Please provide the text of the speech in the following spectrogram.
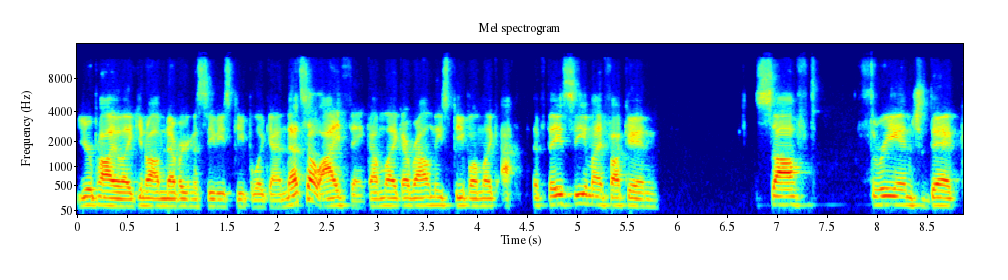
you're probably like, you know, I'm never going to see these people again. That's how I think. I'm like around these people. I'm like, I- if they see my fucking soft three inch dick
